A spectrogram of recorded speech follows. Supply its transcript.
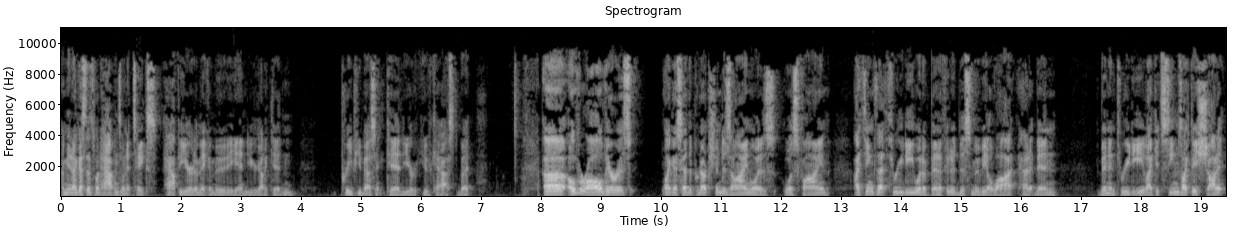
I mean, I guess that's what happens when it takes half a year to make a movie and you got a kid and prepubescent kid you're, you've cast. But uh, overall, there is, like I said, the production design was was fine. I think that 3D would have benefited this movie a lot had it been been in 3D. Like it seems like they shot it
